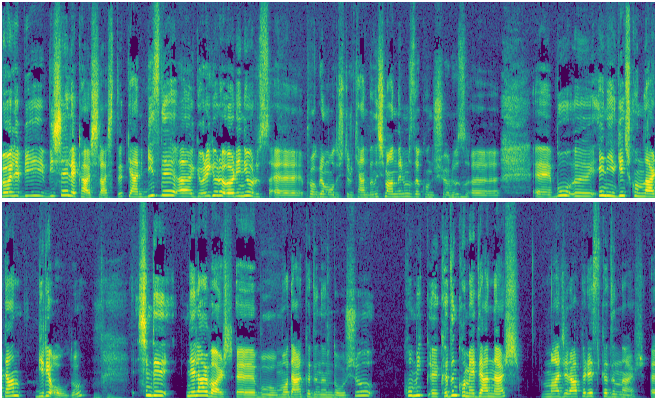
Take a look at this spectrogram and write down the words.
böyle bir bir şeyle karşılaştık. Yani biz de e, göre göre öğreniyoruz e, programı oluştururken danışmanlarımızla konuşuyoruz. E, bu en ilginç konulardan biri oldu. Şimdi neler var bu modern kadının doğuşu? Komik kadın komedyenler maceraperest kadınlar e,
